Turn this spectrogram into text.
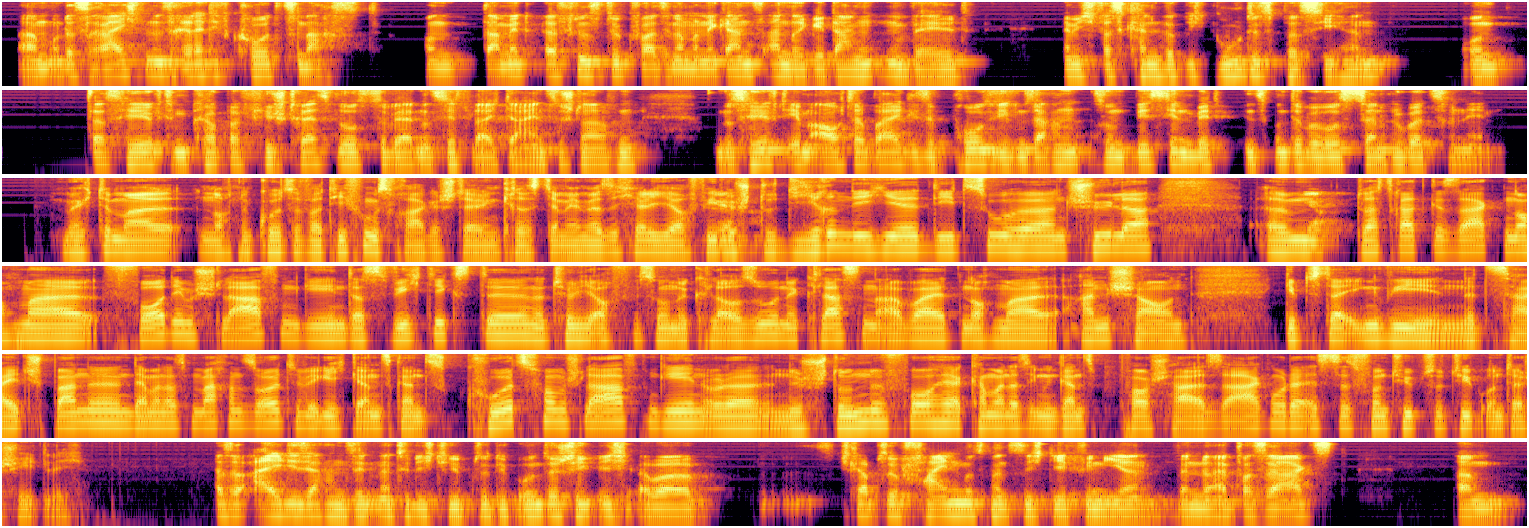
Ähm, und das reicht, wenn du es relativ kurz machst. Und damit öffnest du quasi nochmal eine ganz andere Gedankenwelt, nämlich was kann wirklich Gutes passieren. Und das hilft dem Körper viel Stress loszuwerden, es hilft leichter einzuschlafen. Und das hilft eben auch dabei, diese positiven Sachen so ein bisschen mit ins Unterbewusstsein rüberzunehmen. Ich möchte mal noch eine kurze Vertiefungsfrage stellen, Christian. Wir haben ja sicherlich auch viele ja. Studierende hier, die zuhören, Schüler. Ähm, ja. Du hast gerade gesagt, nochmal vor dem Schlafengehen das Wichtigste, natürlich auch für so eine Klausur, eine Klassenarbeit nochmal anschauen. Gibt es da irgendwie eine Zeitspanne, in der man das machen sollte? Wirklich ganz, ganz kurz vorm Schlafengehen oder eine Stunde vorher? Kann man das irgendwie ganz pauschal sagen oder ist das von Typ zu Typ unterschiedlich? Also all die Sachen sind natürlich Typ zu Typ unterschiedlich, aber ich glaube, so fein muss man es nicht definieren. Wenn du einfach sagst, ähm,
